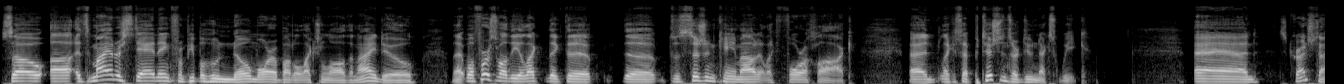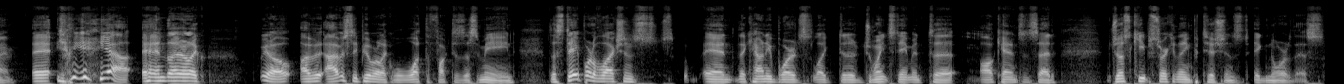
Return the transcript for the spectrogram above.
So uh, it's my understanding from people who know more about election law than I do that well, first of all, the elect like the the decision came out at like four o'clock, and like I said, petitions are due next week, and It's crunch time. uh, yeah, and they're like, you know, obviously people are like, well, what the fuck does this mean? The state board of elections and the county boards like did a joint statement to all candidates and said, just keep circulating petitions, ignore this.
